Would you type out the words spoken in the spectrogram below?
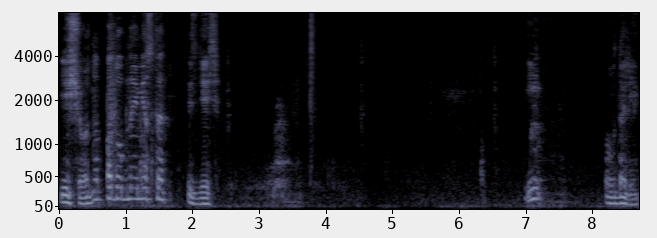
Еще одно подобное место здесь. И вдали.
